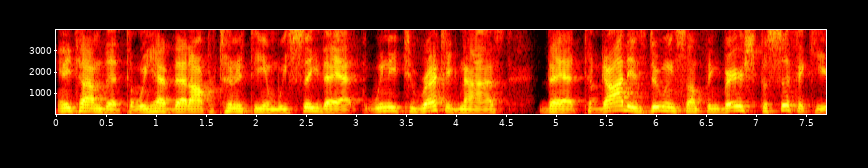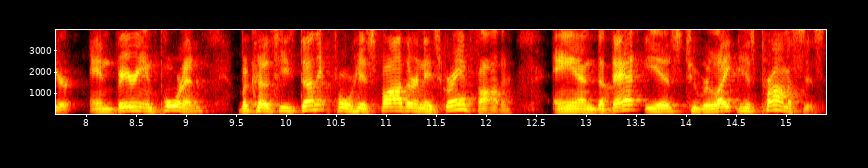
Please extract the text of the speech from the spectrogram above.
anytime that we have that opportunity and we see that, we need to recognize that God is doing something very specific here and very important because he's done it for his father and his grandfather. And that is to relate his promises.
